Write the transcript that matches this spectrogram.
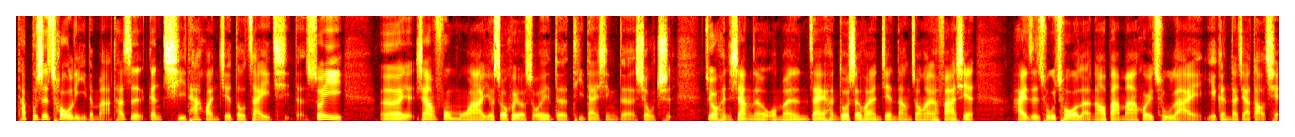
它不是抽离的嘛，它是跟其他环节都在一起的，所以呃，像父母啊，有时候会有所谓的替代性的羞耻。就很像呢，我们在很多社会案件当中啊，要发现孩子出错了，然后爸妈会出来也跟大家道歉。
